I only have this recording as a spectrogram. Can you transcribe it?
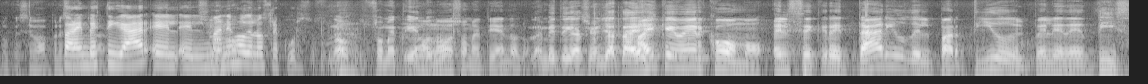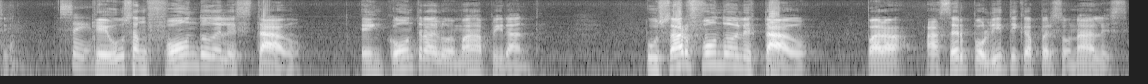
lo que se va a presentar. para investigar el, el Sí, manejo no. de los recursos. No, No, sometiéndolo. no, sometiéndolo. La investigación ya está hecha. Hay que ver cómo el secretario del partido del PLD dice Sí. que usan fondos del Estado en contra de los demás aspirantes. Usar fondos del Estado para hacer políticas personales,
